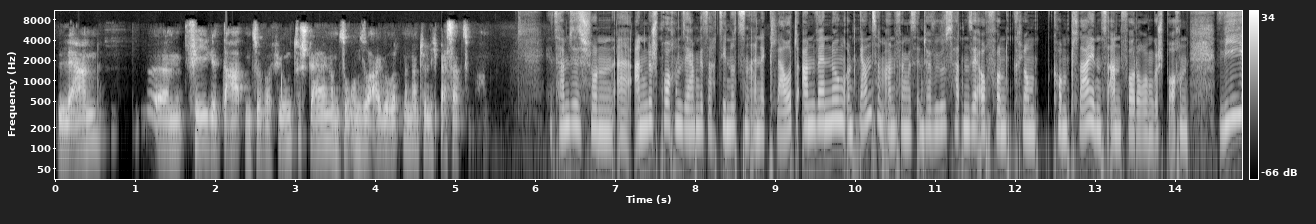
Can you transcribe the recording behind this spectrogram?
lernfähige Daten zur Verfügung zu stellen und so unsere Algorithmen natürlich besser zu machen. Jetzt haben Sie es schon äh, angesprochen. Sie haben gesagt, Sie nutzen eine Cloud-Anwendung und ganz am Anfang des Interviews hatten Sie auch von Compliance-Anforderungen gesprochen. Wie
